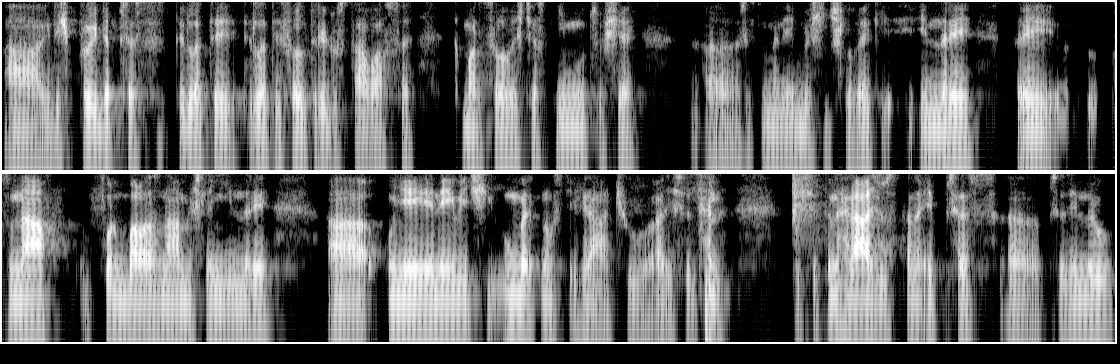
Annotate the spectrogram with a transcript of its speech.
A když projde přes tyhle, ty, tyhle ty filtry, dostává se k Marcelovi Šťastnímu, což je, eh, řekněme, nejbližší člověk Indry, který zná fotbal a zná myšlení Jindry a u něj je největší úmrtnost těch hráčů. A když se ten, když se ten hráč dostane i přes, uh, přes Jindru,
